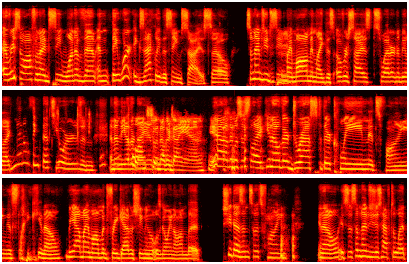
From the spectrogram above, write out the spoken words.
every so often I'd see one of them and they weren't exactly the same size. So sometimes you'd see mm-hmm. my mom in like this oversized sweater and I'd be like, I don't think that's yours. And and then the other belongs Diane, to another Diane. Yeah. yeah. And it was just like, you know, they're dressed, they're clean, it's fine. It's like, you know, yeah, my mom would freak out if she knew what was going on, but she doesn't, so it's fine. you know, it's just sometimes you just have to let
